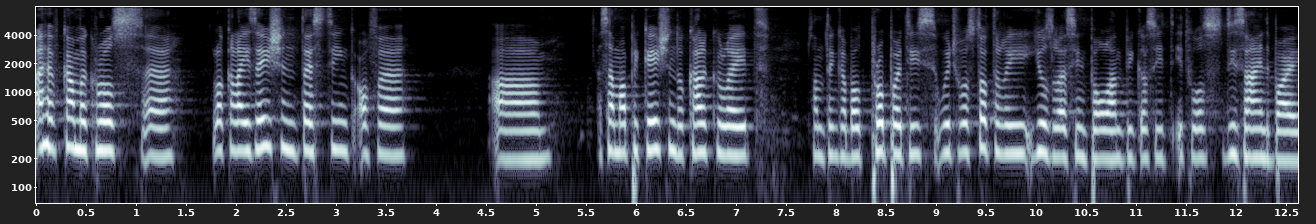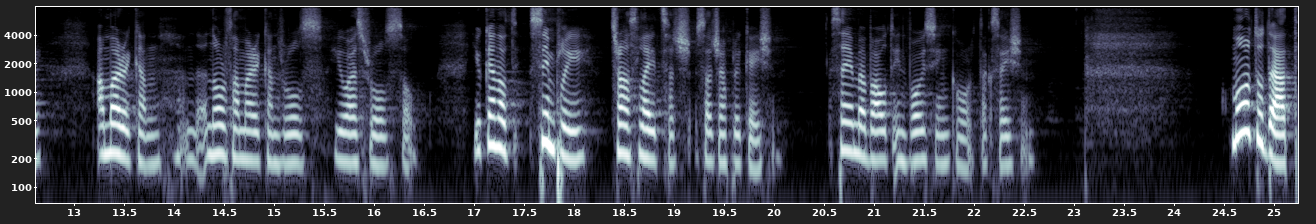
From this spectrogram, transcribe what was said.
I have come across uh, localization testing of a, uh, some application to calculate something about properties, which was totally useless in Poland because it, it was designed by American, North American rules, US rules. So you cannot simply translate such, such application. Same about invoicing or taxation. More to that,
